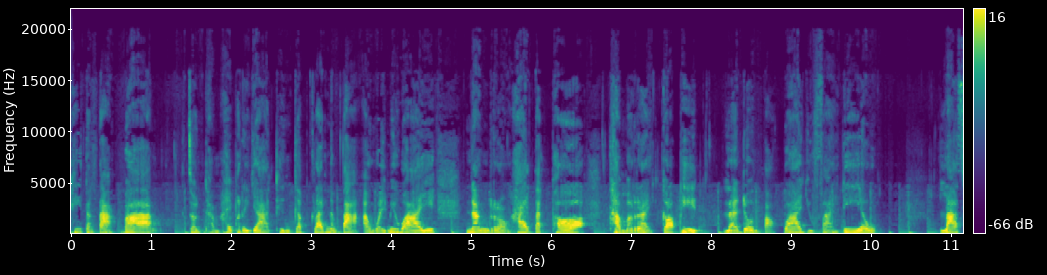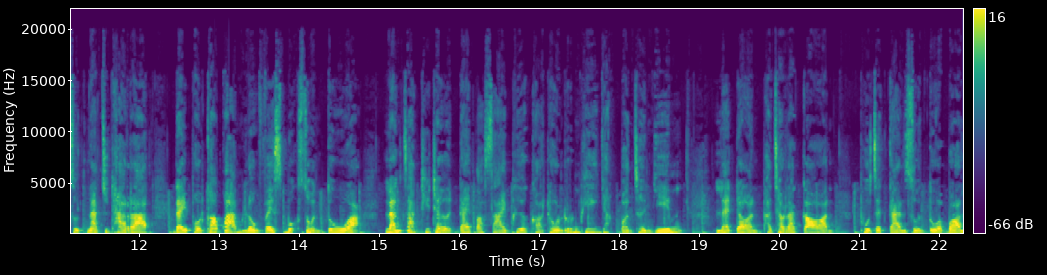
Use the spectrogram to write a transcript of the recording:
ที่ต่างๆบ้างจนทำให้ภรรยาถึงกับกลั้นน้ำตาเอาไว้ไม่ไหว นั่งร้องไห้ตัดเพ้อทำอะไรก็ผิด และโดนตอบว่าอยู่ฝ่ายเดียว ล่าสุดนัทจุธารัตน์ได้โพสต์ข้อความลง Facebook ส่วนตัว หลังจากที่เธอได้ต่อสายเพื่อขอโทษรุ่นพี่อย่างบอลเชิญยิ้ม และดอนพัชรกร ผู้จัดการส่วนตัวบอล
